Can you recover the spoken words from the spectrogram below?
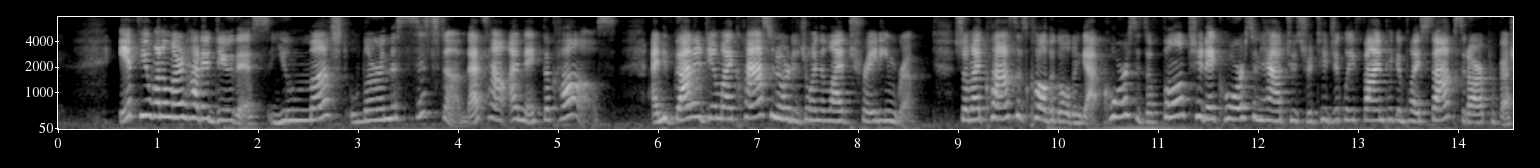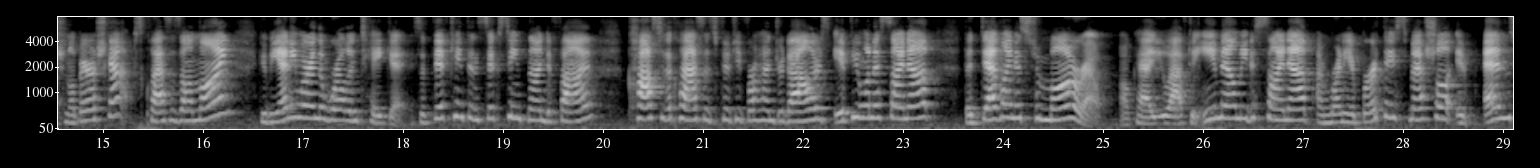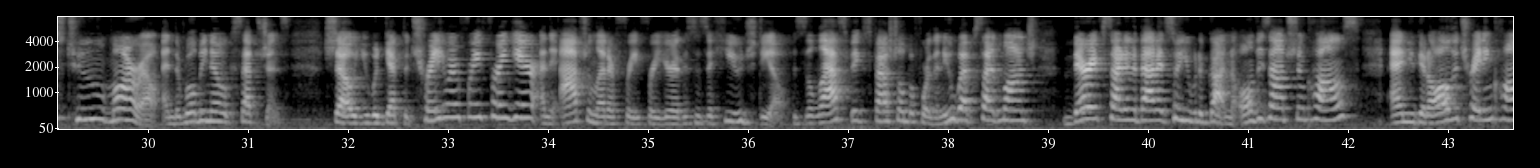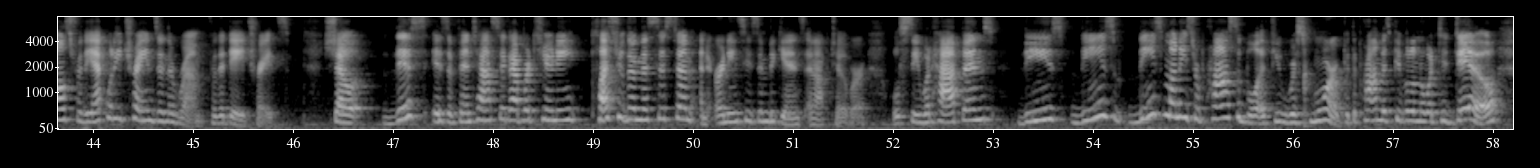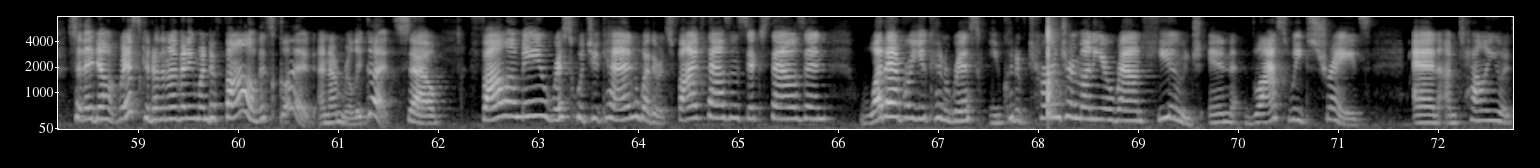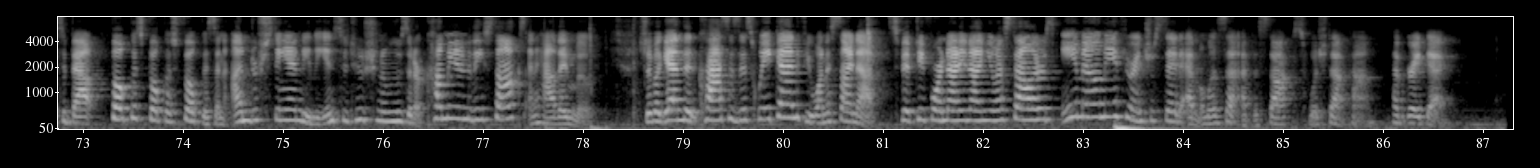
If you want to learn how to do this, you must learn the system. That's how I make the calls. And you've got to do my class in order to join the live trading room. So my class is called the Golden Gap course. It's a full two-day course on how to strategically find, pick, and place stocks that are professional bearish gaps. Class is online. You can be anywhere in the world and take it. It's the 15th and 16th, 9 to 5. Cost of the class is $5,400. If you want to sign up, the deadline is tomorrow. Okay, you have to email me to sign up. I'm running a birthday special. It ends tomorrow, and there will be no exceptions. So you would get the trading room free for a year and the option letter free for a year. This is a huge deal. This is the last big special before the new website launch. Very excited about it. So you would have gotten all these option calls, and you get all the trading calls for the equity trades in the room for the day trades. So this is a fantastic opportunity. Plus, you learn the system, and earnings season begins in October. We'll see what happens. These these these monies are possible if you risk more, but the problem is people don't know what to do, so they don't risk it, or they don't have anyone to follow. That's good, and I'm really good. So follow me, risk what you can, whether it's five thousand, six thousand, whatever you can risk. You could have turned your money around huge in last week's trades and I'm telling you, it's about focus, focus, focus, and understanding the institutional moves that are coming into these stocks and how they move. So again, the class is this weekend. If you want to sign up, it's $54.99 US dollars. Email me if you're interested at melissa at. Have a great day.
